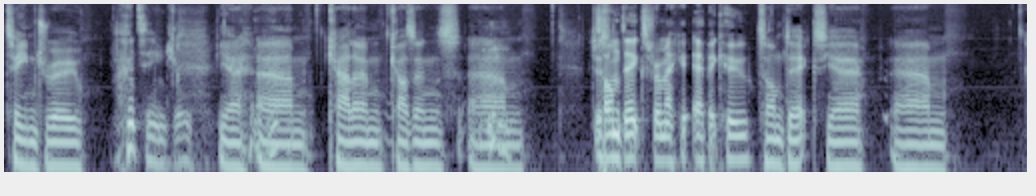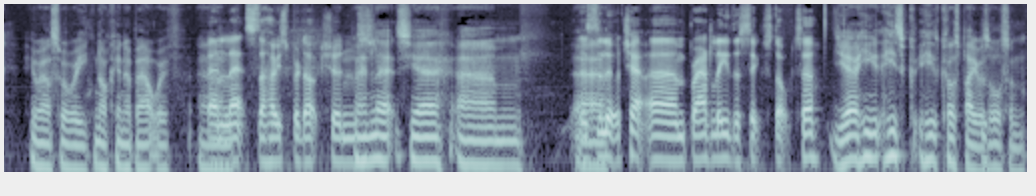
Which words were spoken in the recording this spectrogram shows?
Team Drew, Team Drew. yeah, um, Callum, Cousins, um, Tom Dix from Epic, Who. Tom Dix, yeah. Um, who else were we knocking about with? Um, Ben Letts, the host productions. Ben Letts, yeah. There's Uh, the little chap, um, Bradley, the Sixth Doctor. Yeah, he his his cosplay was awesome.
